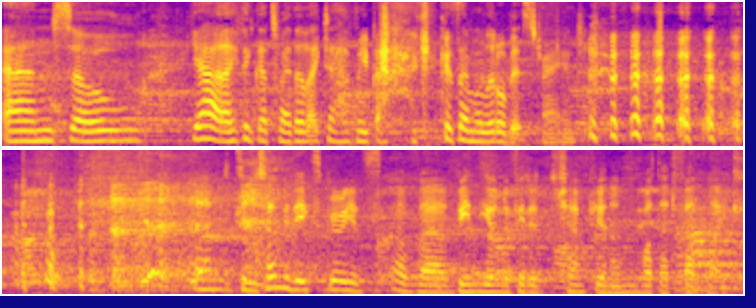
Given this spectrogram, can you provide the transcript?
And so, yeah, I think that's why they like to have me back, because I'm a little bit strange. And can you tell me the experience of uh, being the undefeated champion and what that felt like?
